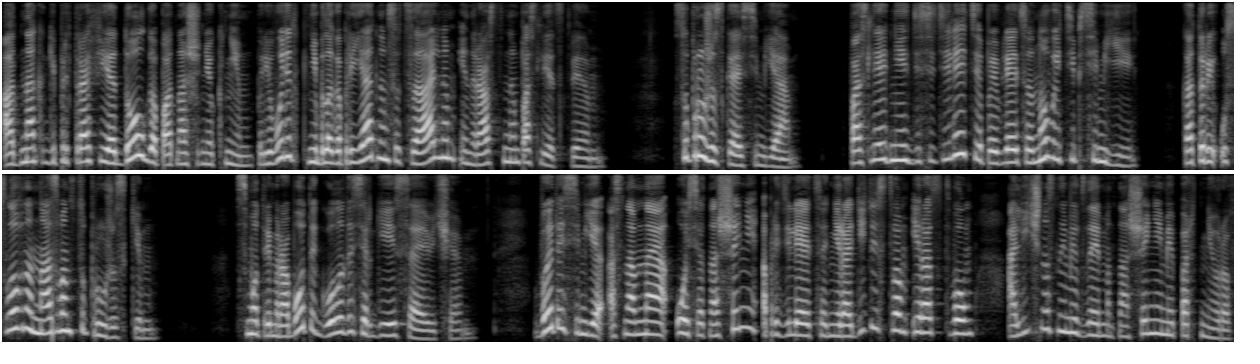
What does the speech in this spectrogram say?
Однако гипертрофия долга по отношению к ним приводит к неблагоприятным социальным и нравственным последствиям. Супружеская семья. В последние десятилетия появляется новый тип семьи, который условно назван супружеским. Смотрим работы Голода Сергея Исаевича. В этой семье основная ось отношений определяется не родительством и родством, а личностными взаимоотношениями партнеров.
